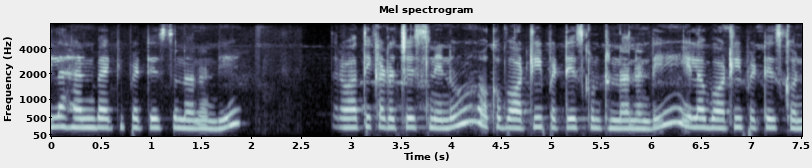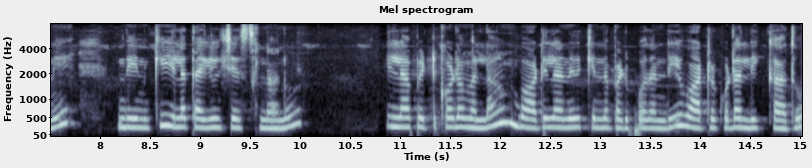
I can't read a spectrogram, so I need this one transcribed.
ఇలా హ్యాండ్ బ్యాగ్కి పెట్టేస్తున్నానండి. తర్వాత ఇక్కడ వచ్చేసి నేను ఒక బాటిల్ పెట్టేసుకుంటున్నానండి. ఇలా బాటిల్ పెట్టేసుకొని దీనికి ఇలా తగిలి చేస్తున్నాను ఇలా పెట్టుకోవడం వల్ల బాటిల్ అనేది కింద పడిపోదండి వాటర్ కూడా లీక్ కాదు.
